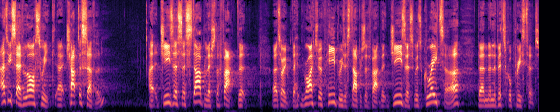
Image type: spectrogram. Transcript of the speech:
as we said last week, uh, chapter 7, uh, Jesus established the fact that, uh, sorry, the writer of Hebrews established the fact that Jesus was greater than the Levitical priesthood.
